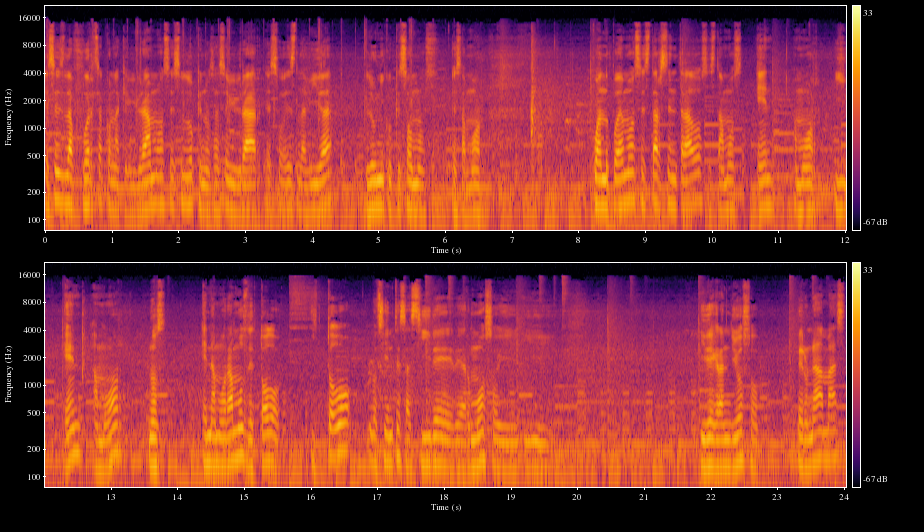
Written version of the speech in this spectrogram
esa es la fuerza con la que vibramos, eso es lo que nos hace vibrar, eso es la vida, lo único que somos es amor. Cuando podemos estar centrados, estamos en amor. Y en amor nos enamoramos de todo. Y todo lo sientes así de, hermoso y, de grandioso. Pero nada más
